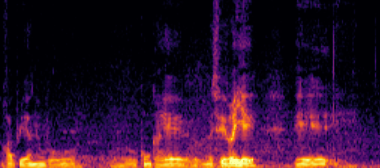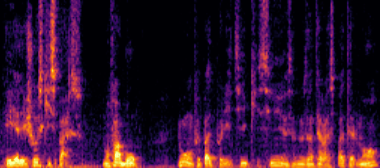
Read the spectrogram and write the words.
rappelé à nouveau euh, au Congrès euh, au mois de février. Et il y a des choses qui se passent. Mais enfin bon, nous on ne fait pas de politique ici, ça ne nous intéresse pas tellement.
